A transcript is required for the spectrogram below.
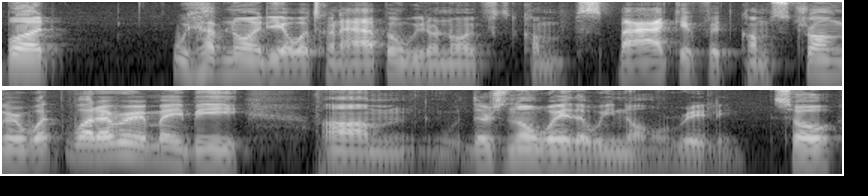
but we have no idea what's going to happen. We don't know if it comes back, if it comes stronger, what whatever it may be. Um, there's no way that we know really. So,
